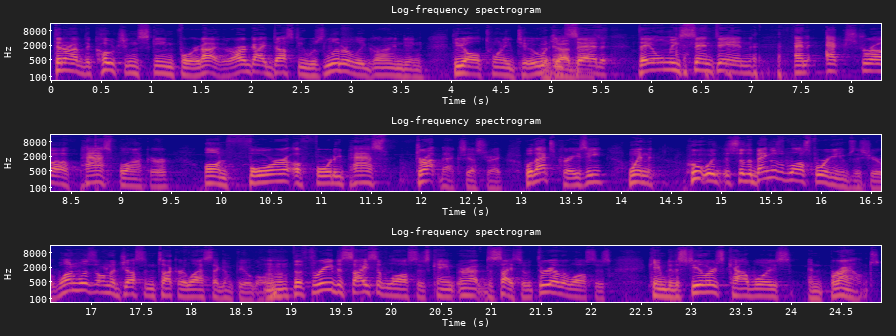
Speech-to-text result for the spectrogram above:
they don't have the coaching scheme for it either. Our guy Dusty was literally grinding the all 22 Good and job, said Dust. they only sent in an extra pass blocker on four of 40 pass dropbacks yesterday. Well, that's crazy. When who, so the Bengals have lost four games this year. One was on a Justin Tucker last second field goal. Mm-hmm. The three decisive losses came, or not decisive, three other losses came to the Steelers, Cowboys, and Browns.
